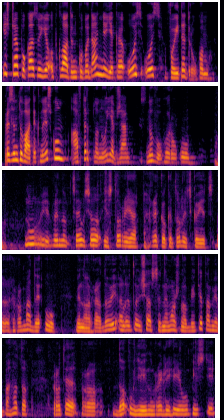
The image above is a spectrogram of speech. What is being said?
І ще показує обкладинку видання, яке ось-ось вийде друком. Презентувати книжку автор планує вже з нового року. Ну, це все історія греко-католицької е, громади у Виноградові, але в той час це не можна обійти. Там є багато про те, про доунійну релігію у місті,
